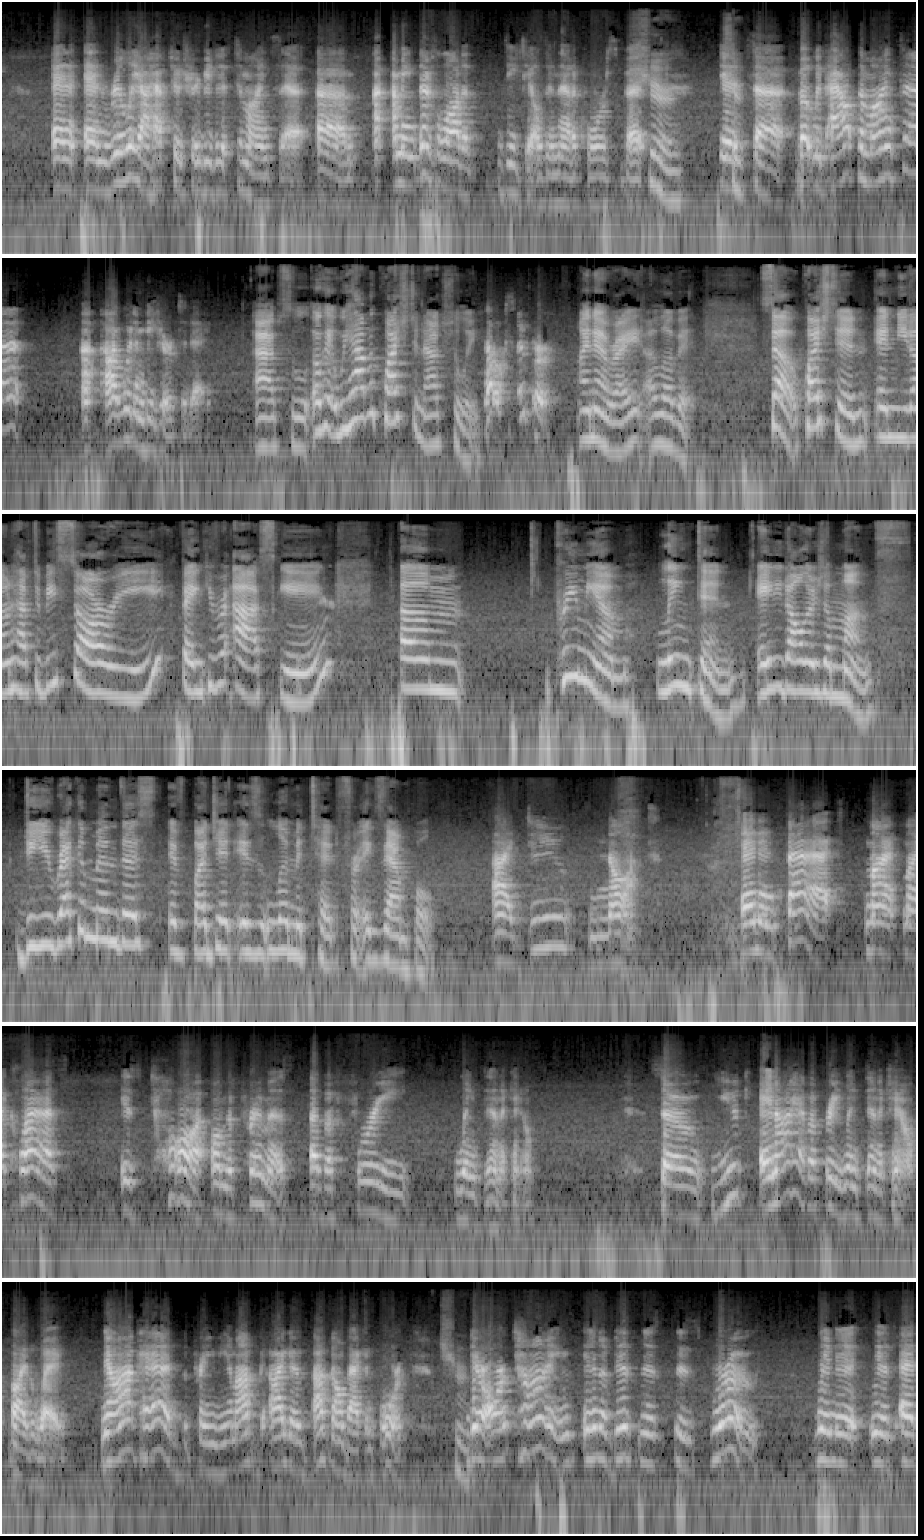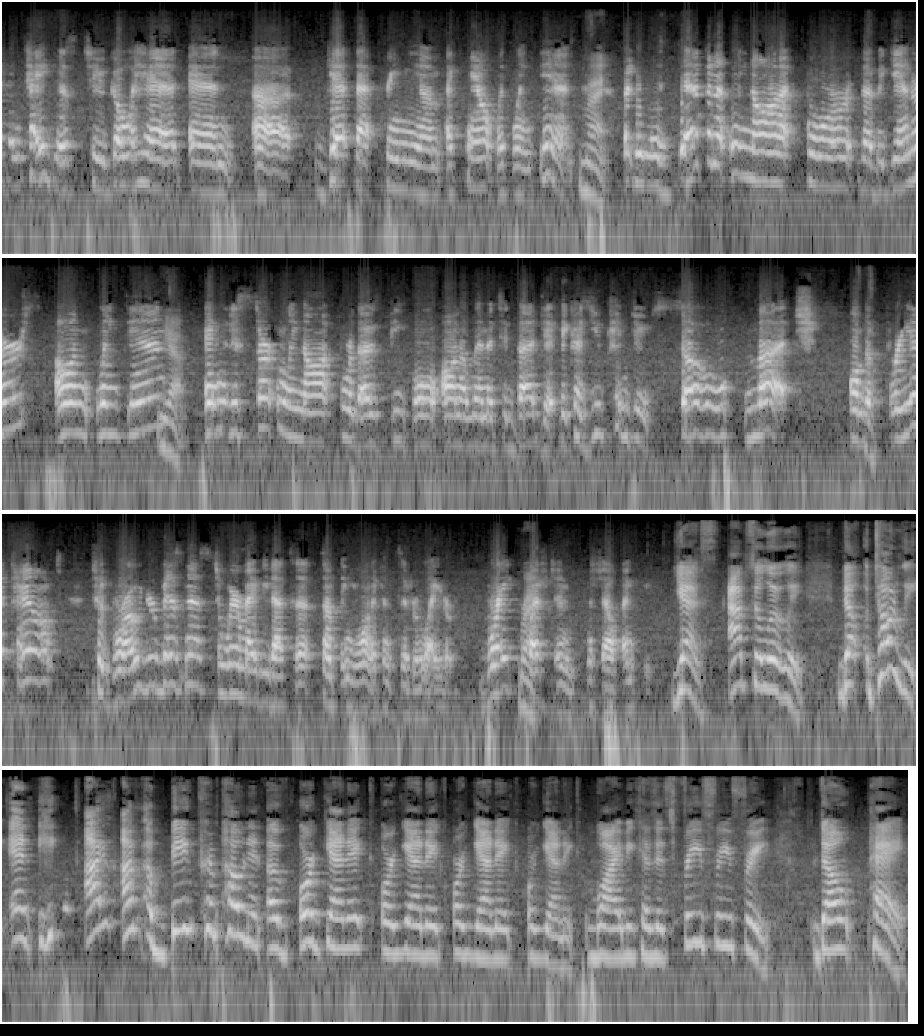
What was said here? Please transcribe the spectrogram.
and and really I have to attribute it to mindset. Um, I, I mean, there's a lot of details in that, of course, but sure. it's uh, but without the mindset, I, I wouldn't be here today. Absolutely. Okay, we have a question actually. Oh, super! I know, right? I love it. So, question, and you don't have to be sorry. Thank you for asking. Um, premium LinkedIn, $80 a month. Do you recommend this if budget is limited, for example? I do not. And in fact, my, my class is taught on the premise of a free LinkedIn account. So you and I have a free LinkedIn account, by the way. Now I've had the premium. I've I go I've gone back and forth. Sure. There are times in a business's growth when it is advantageous to go ahead and uh, get that premium account with LinkedIn. Right. But it is definitely not for the beginners on LinkedIn. Yeah. And it is certainly not for those people on a limited budget because you can do so much on the free account to grow your business to where maybe that's a, something you want to consider later. Great Right. question, Michelle. Thank you. Yes, absolutely. No, totally. And he, I, I'm a big proponent of organic, organic, organic, organic. Why? Because it's free, free, free. Don't pay.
